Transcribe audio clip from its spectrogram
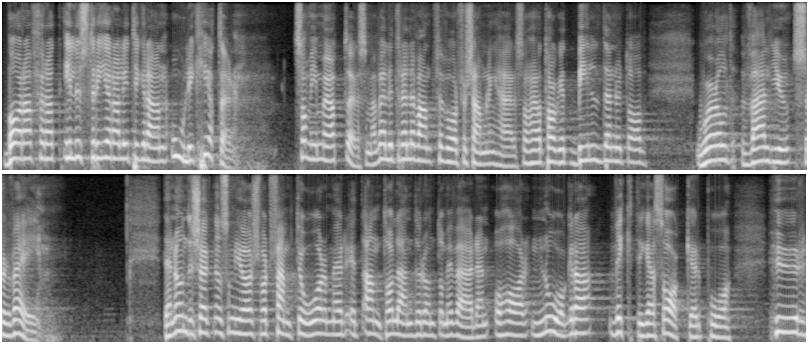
Bara för att illustrera lite grann olikheter som vi möter, som är väldigt relevant för vår församling här, så har jag tagit bilden av World Value Survey. Den undersökning som görs vart femte år med ett antal länder runt om i världen och har några viktiga saker på hur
